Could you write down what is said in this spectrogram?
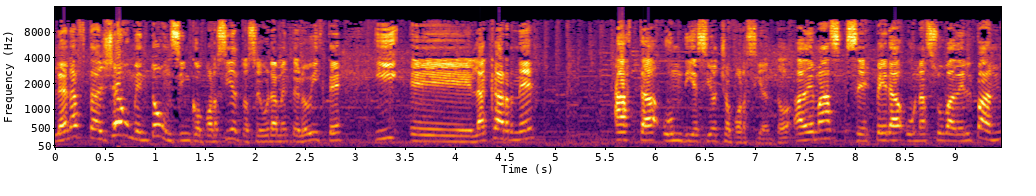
La nafta ya aumentó un 5%, seguramente lo viste. Y eh, la carne hasta un 18%. Además, se espera una suba del pan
